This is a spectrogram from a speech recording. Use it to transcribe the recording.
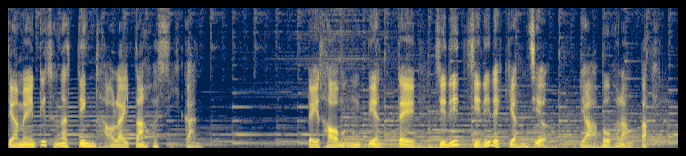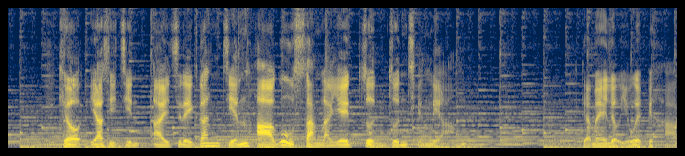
踮咧竹床仔顶头来打发时间，白头毛变短，一日一日的减少，也无法通拔起来。却也是真爱这个眼前下雨送来的阵阵清凉。踮咧绿油的笔下，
